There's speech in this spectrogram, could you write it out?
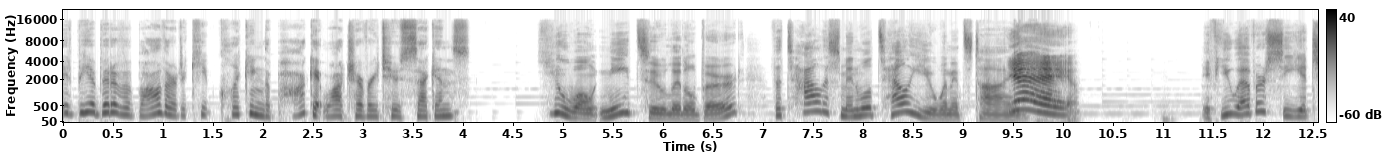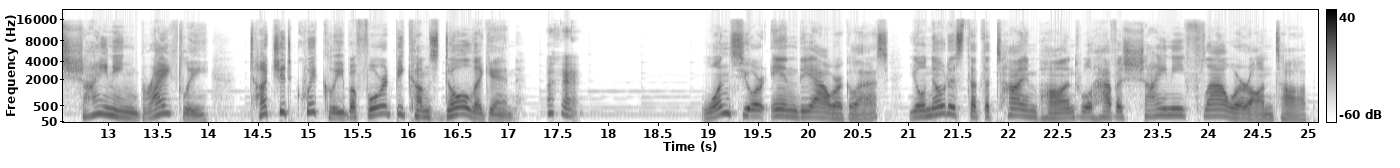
It'd be a bit of a bother to keep clicking the pocket watch every two seconds. You won't need to, little bird. The talisman will tell you when it's time. Yay! If you ever see it shining brightly, touch it quickly before it becomes dull again. Okay. Once you're in the hourglass, you'll notice that the time pond will have a shiny flower on top.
